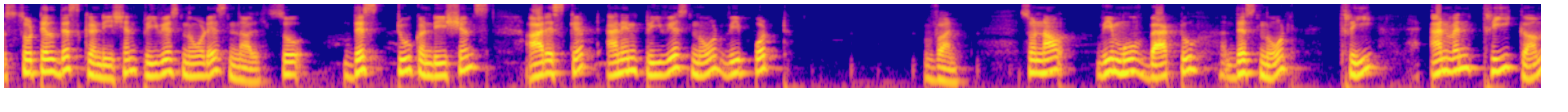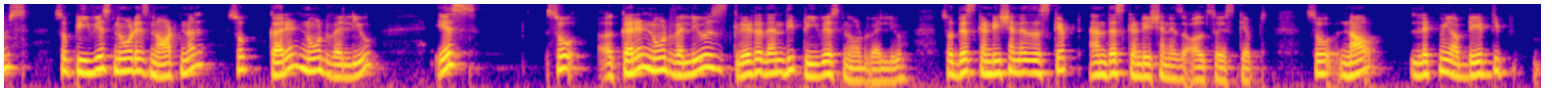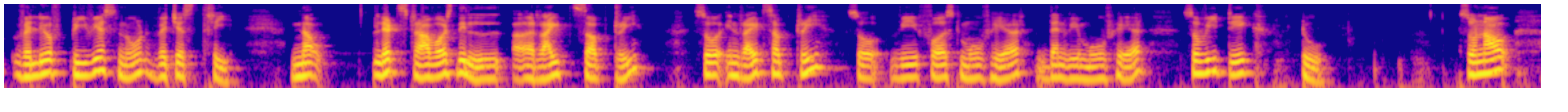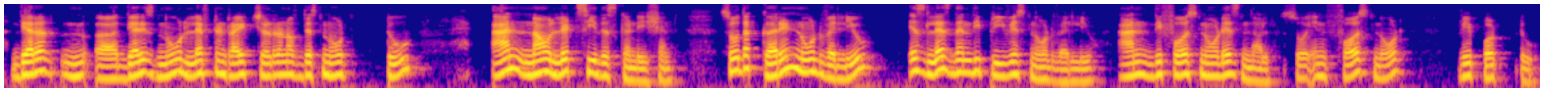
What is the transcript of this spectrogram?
so till this condition previous node is null. So this two conditions are skipped and in previous node we put 1 so now we move back to this node 3 and when 3 comes so previous node is not null. So current node value is so a current node value is greater than the previous node value. So this condition is skipped and this condition is also skipped. So now let me update the value of previous node which is 3 now let's traverse the uh, right subtree. So in right subtree so we first move here then we move here. So we take 2 so now there are uh, there is no left and right children of this node 2 and now let's see this condition. So the current node value is less than the previous node value. And the first node is null. So in first node we put 2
